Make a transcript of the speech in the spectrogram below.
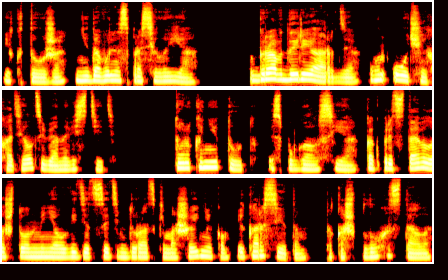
«И кто же?» — недовольно спросила я. «Граф Дериарди. Он очень хотел тебя навестить». «Только не тут», — испугалась я, как представила, что он меня увидит с этим дурацким мошенником и корсетом. Так аж плохо стало.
